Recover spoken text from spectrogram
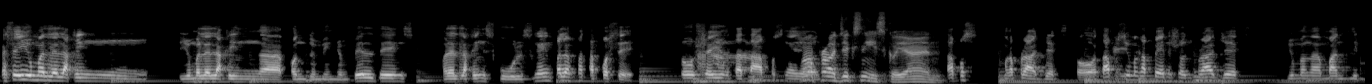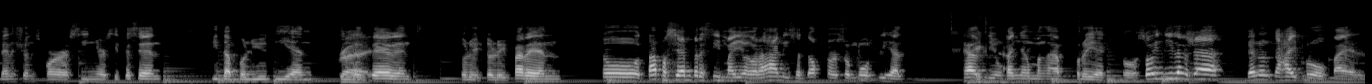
kasi yung malalaking yung malalaking ah, condominium buildings malalaking schools ngayon pa lang patapos eh so siya yung Ah, tatapos Mga ngayon projects ni Isko yan. tapos mga projects to tapos yung mga pension projects yung mga monthly pensions for senior citizen PWD and Right. parents tuloy-tuloy pa rin so tapos siyempre si Mayor Han is a doctor so mostly health health yung kanyang mga proyekto. So hindi lang siya ganun ka high profile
